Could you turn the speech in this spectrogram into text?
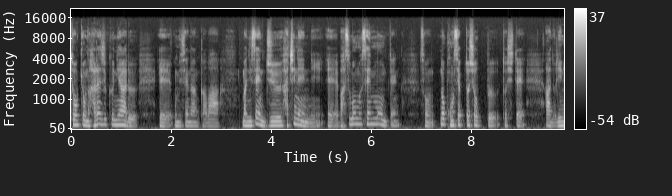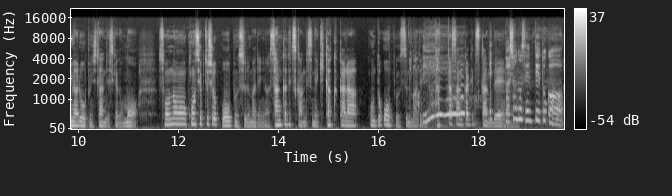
東京の原宿にある、えー、お店なんかは、まあ、2018年に、えー、バスボム専門店そのコンセプトショップとしてあのリニューアルオープンしたんですけどもそのコンセプトショップをオープンするまでには3ヶ月間ですね企画から本当オープンするまでにたった3か月間で、えー、場所の選定とか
